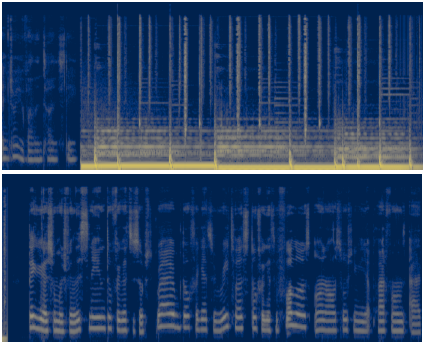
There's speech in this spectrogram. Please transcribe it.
Enjoy your Valentine's Day. Thank you guys so much for listening. Don't forget to subscribe. Don't forget to rate us. Don't forget to follow us on our social media platforms at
